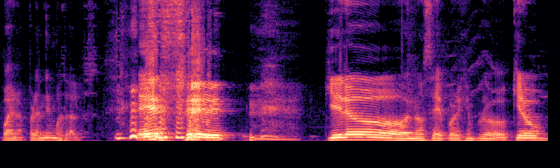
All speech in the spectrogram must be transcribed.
bueno, prendimos la luz. Este, quiero, no sé, por ejemplo, quiero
